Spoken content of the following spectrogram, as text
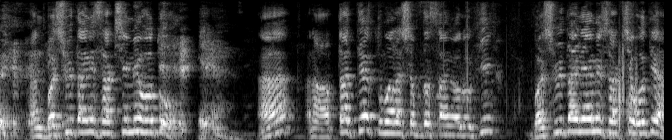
आणि बशवीत आणि साक्षी मी होतो. हा? आणि आता तेच तुम्हाला शब्द सांगालो की बशवीत आणि आम्ही साक्ष होत्या.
